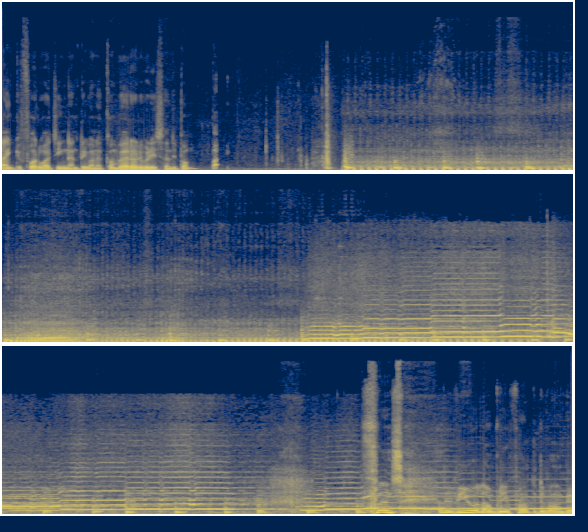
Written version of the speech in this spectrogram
தேங்க்யூ ஃபார் வாட்சிங் நன்றி வணக்கம். வேறு ஒரு வீடியோ சந்திப்போம். பாய் ஃப்ரெண்ட்ஸ் இந்த வியூ எல்லாம் அப்படியே பார்த்துட்டு வாங்க.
